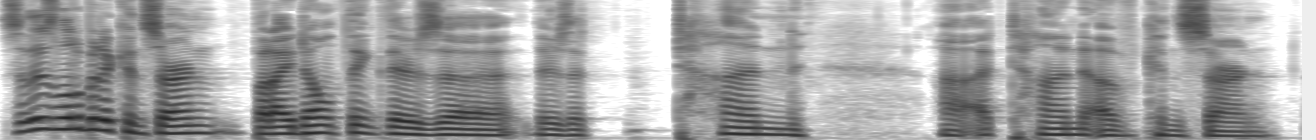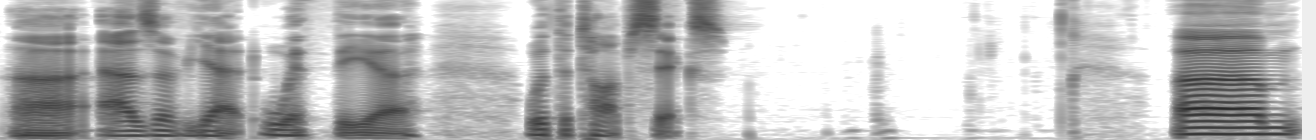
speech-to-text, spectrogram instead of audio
so there's a little bit of concern, but I don't think there's a there's a ton uh, a ton of concern uh, as of yet with the uh, with the top six. Um,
